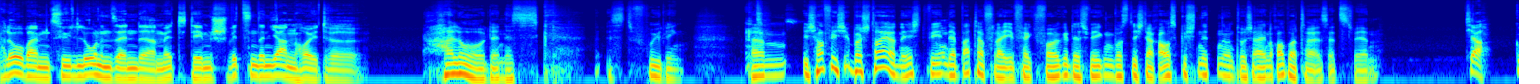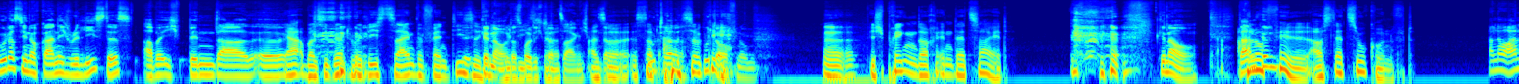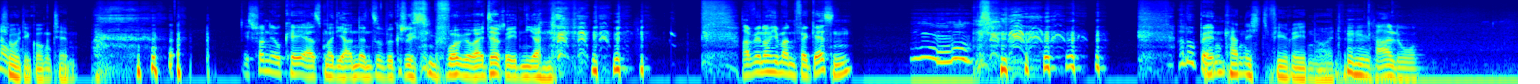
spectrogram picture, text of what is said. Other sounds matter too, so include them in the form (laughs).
Hallo beim Zylonensender mit dem schwitzenden Jan heute. Hallo, denn es ist Frühling. Ähm, ich hoffe, ich übersteuere nicht, wie in der Butterfly-Effekt-Folge, deswegen musste ich da rausgeschnitten und durch einen Roboter ersetzt werden. Tja, gut, dass sie noch gar nicht released ist, aber ich bin da. Äh, Ja, aber sie wird released sein, wenn (laughs) diese hier genau, das wollte ich gerade sagen. Ich bin Also da ist doch guter, alles okay. Gute Hoffnung. Äh, Wir springen doch in der Zeit. (laughs) Genau. Dann Hallo Phil aus der Zukunft. Hallo, hallo. Entschuldigung, Tim. (laughs) Ist schon okay, erstmal die anderen zu begrüßen, (laughs) bevor wir weiterreden, Jan. (laughs) Haben wir noch jemanden vergessen? Hallo Ben Ben. kann nicht viel reden heute. Hallo.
